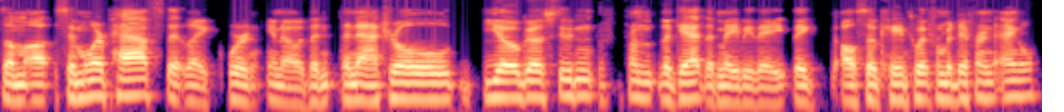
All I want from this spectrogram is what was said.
some uh, similar paths that like weren't you know the, the natural yoga student from the get that maybe they they also came to it from a different angle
